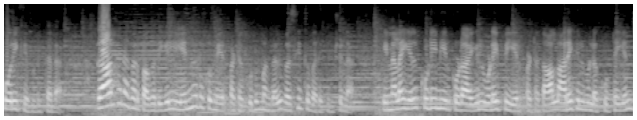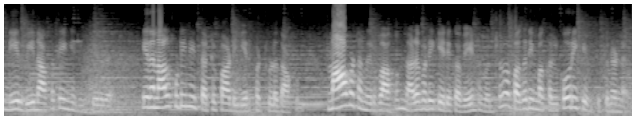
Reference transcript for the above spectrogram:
கோரிக்கை விடுத்தனர். காந்திநகர் பகுதியில் எண்ணூறுக்கும் மேற்பட்ட குடும்பங்கள் வசித்து வருகின்றன. இந்நிலையில் குடிநீர் குழாயில் உடைப்பு ஏற்பட்டதால் அருகில் உள்ள குட்டையில் நீர் வீணாக தேங்கி நிற்கிறது. இதனால் குடிநீர் தட்டுப்பாடு ஏற்பட்டுள்ளதாகும். மாவட்ட நிர்வாகம் நடவடிக்கை எடுக்க வேண்டும் என்றும் அப்பகுதி மக்கள் கோரிக்கை விடுத்துள்ளனர்.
